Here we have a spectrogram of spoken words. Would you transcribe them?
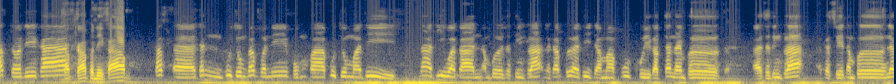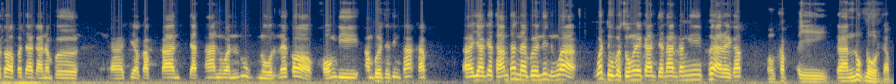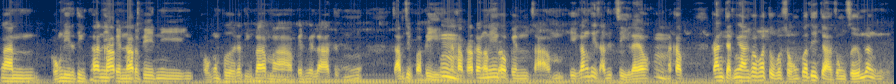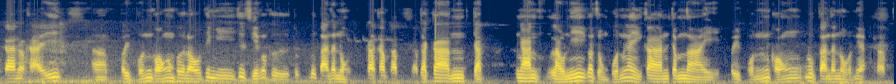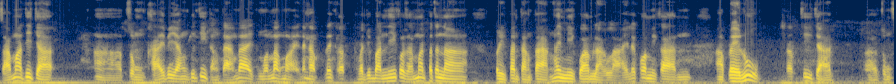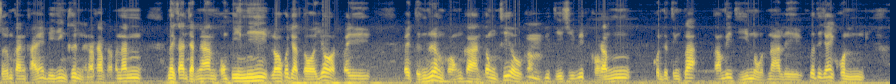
ครับสวัสดีครัครับบครับสวัสดีครับ ครับเอ่อท่านผู้ชมครับวันนี้ผมพาผู้ชมมาที่หน้าที่ว่าการอำเภอสติงพระนะครับ เพื่อที่จะมาพูดคุยกับท่านนายอำเภอเอ่อสติงพระเกษตรอำเภอ แล้วก็พัฒนาการอำเภอเอ่อเกี่ยวกับการจัดงานวันลูกโหนด และก็ของดีอำเภอสติงพระครับเอ่ออยากจะถามท่านนายอำเภอนิดหนึ่งว่าวัตถุประสงค์ในการจัดงานครั้งนี้เพื่ออะไรครับ อ๋อครับไอการลูกโดดกับงาน ของดีตะทิงพระนี่ครับเป็นครับประเพณีของอำเภอตะทิงพระมาเป็นเวลาถึง 30กว่าปีอืมนะครับครับครั้งนี้ครับก็เป็น3ปีครั้งที่ 34 แล้วอืมนะครับ การจัดงานก็วัตถุประสงค์เพื่อที่จะส่งเสริมเรื่องการครับ ขายอ่าผลิตผลของอำเภอเราที่มีชื่อเสียงก็คือลูกตาลตะโนดนะครับครับครับ จากการจัดงานเหล่านี้ก็ส่งผลให้การจำหน่ายผลิตผลของลูกตาลตะโนดเนี่ยครับ สามารถที่จะอ่า ส่งขายไปยังพื้นที่ต่างๆ ได้จำนวนมากมายนะครับและปัจจุบันนี้ก็สามารถพัฒนาผลิตภัณฑ์ต่างๆ ให้มีความหลากหลาย และก็มีการอ่าแปรรูปครับที่จะอ่าส่งเสริมการขายให้ดียิ่งขึ้นนะครับเพราะฉะนั้นในการจัดงานของปีนี้เราก็จะต่อยอดไปไปถึงเรื่องของการท่องเที่ยวกับอืมวิถีชีวิตขอครังบคนจะติงพระตามวิถีโหนดนาเลเพื่อที่จะให้คน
